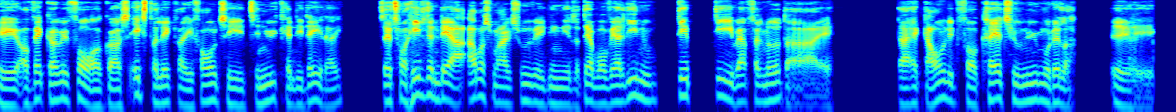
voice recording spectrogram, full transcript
Øh, og hvad gør vi for at gøre os ekstra lækre i forhold til, til nye kandidater, ikke? Så jeg tror, hele den der arbejdsmarkedsudvikling, eller der, hvor vi er lige nu, det, det er i hvert fald noget, der er, der er gavnligt for kreative nye modeller. Øh,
